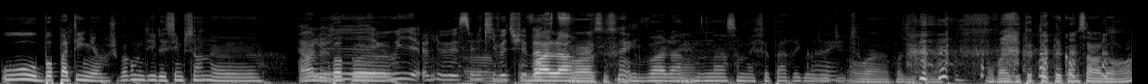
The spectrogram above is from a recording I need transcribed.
Ou Bob Patigno, je sais pas comment on dit les Simpsons. euh, Ah Allez. oui, Bob, euh, oui, le, celui qui veut tuer Bart. voilà. Ouais, c'est ça. Ouais. Voilà, non, ça me fait pas rigoler Ouais. du tout. Ouais, pas du tout. On va éviter de t'appeler comme ça alors. Hein.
